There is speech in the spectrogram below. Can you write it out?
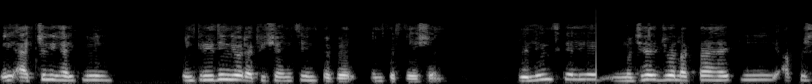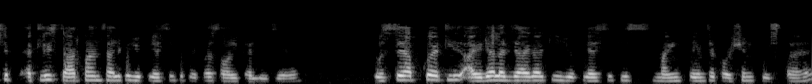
will actually help you in increasing your efficiency in, in preparation. Prelims के लिए मुझे जो लगता है कि आप पिछले एटलीस्ट चार पाँच साल के यूपीएससी के पेपर सॉल्व कर लीजिएगा उससे आपको एटलीस्ट आइडिया लग जाएगा कि यूपीएससी किस माइंड फ्रेम से क्वेश्चन पूछता है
